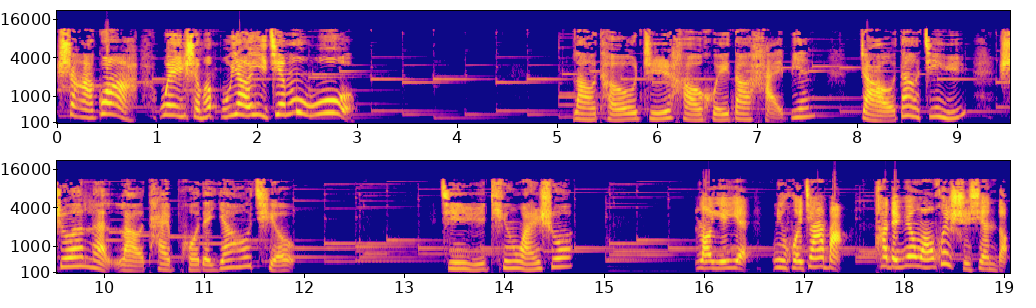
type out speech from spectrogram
傻瓜，为什么不要一间木屋？老头只好回到海边，找到金鱼，说了老太婆的要求。金鱼听完说：“老爷爷，你回家吧，他的愿望会实现的。”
